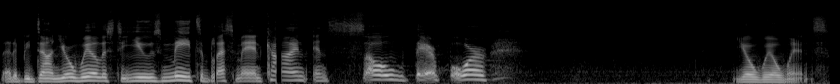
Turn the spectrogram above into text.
Let it be done. Your will is to use me to bless mankind, and so, therefore, your will wins.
